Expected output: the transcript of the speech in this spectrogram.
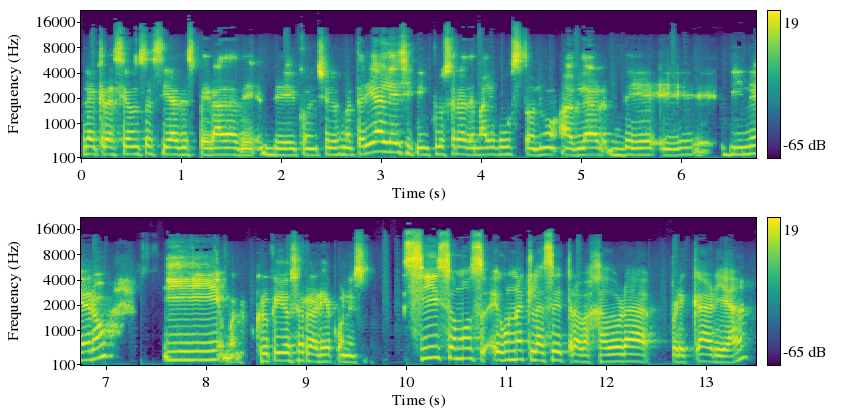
la creación se hacía despegada de, condiciones materiales y que incluso era de mal gusto, ¿no? Hablar de dinero. Y bueno, creo que yo cerraría con eso. Sí, somos una clase trabajadora precaria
